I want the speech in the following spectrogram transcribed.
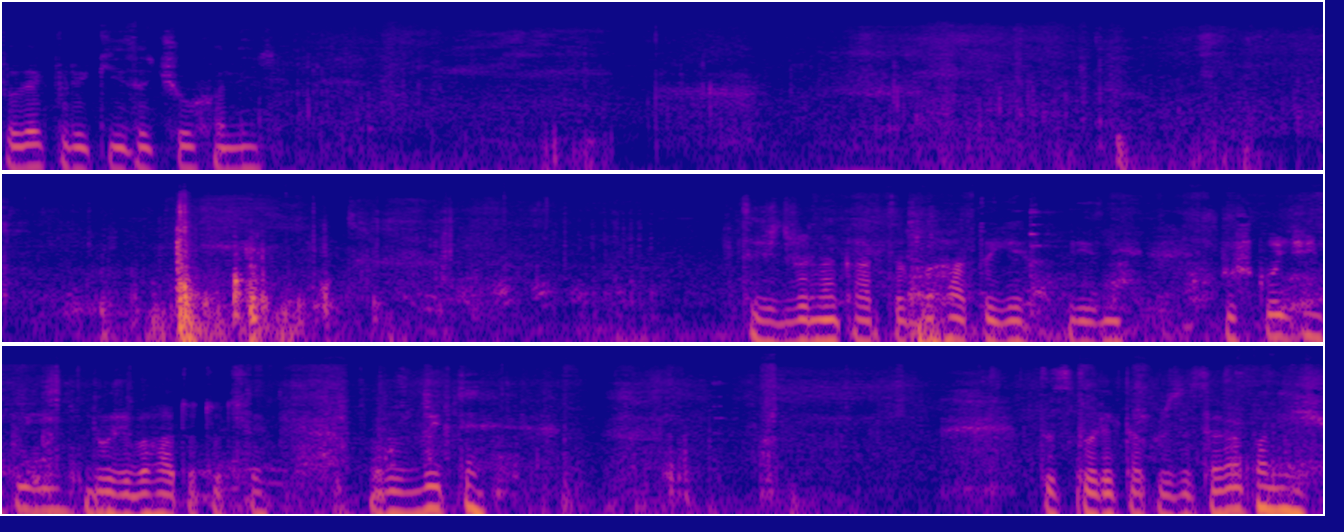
Селектор який зачуханий. Теж дверна карта, багато є різних пошкоджень по їй. Дуже багато тут все розбите. Тут столик також зацарапаний.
